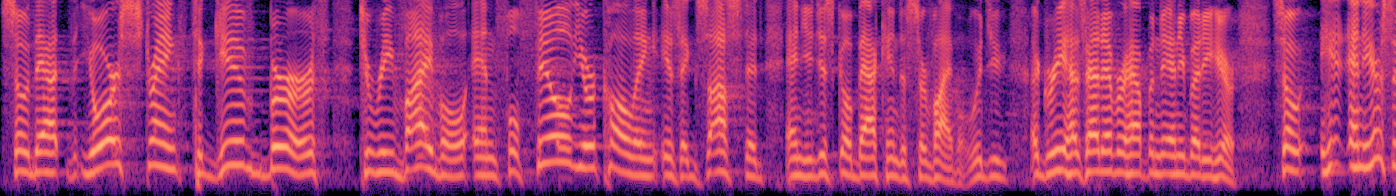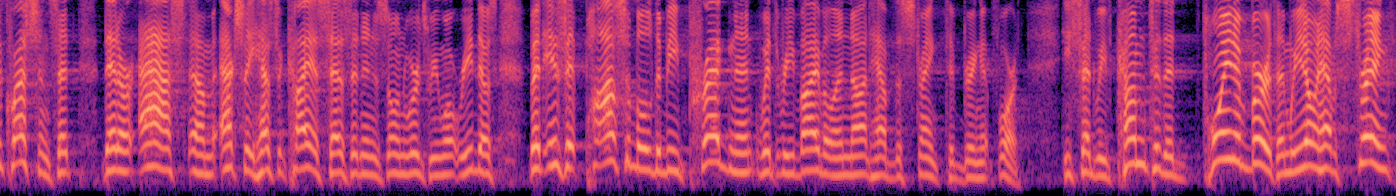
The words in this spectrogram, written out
so that your strength to give birth to revival and fulfill your calling is exhausted and you just go back into survival. Would you agree? Has that ever happened to anybody here? So, and here's the questions that, that are asked. Um, actually, Hezekiah says it in his own words. We won't read those. But is it possible to be pregnant with revival and not have the strength to bring it forth? He said, We've come to the point of birth and we don't have strength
